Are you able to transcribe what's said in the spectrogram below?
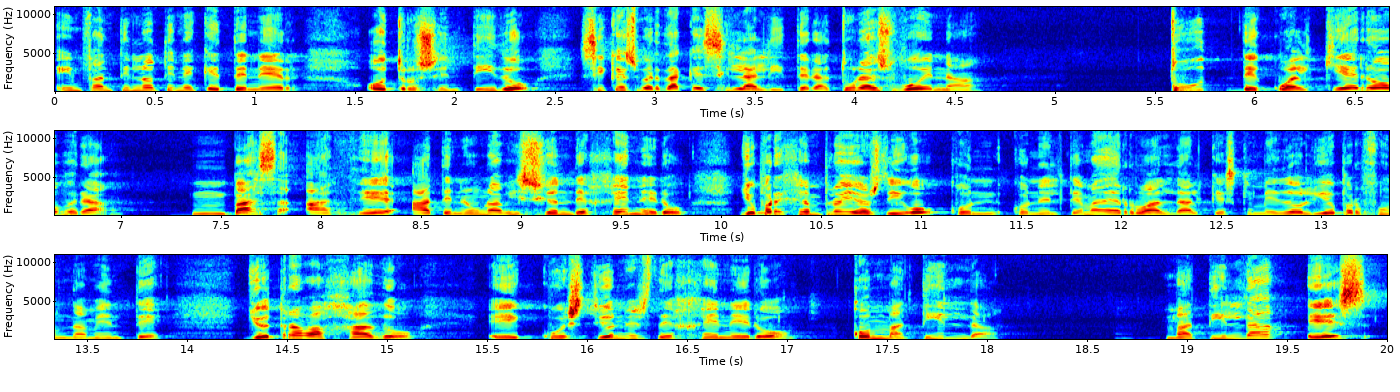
infantil no tiene que tener otro sentido. Sí que es verdad que si la literatura es buena, tú de cualquier obra mm, vas a, hacer- a tener una visión de género. Yo, por ejemplo, ya os digo, con, con el tema de Roald Dahl, que es que me dolió profundamente, yo he trabajado eh, cuestiones de género con Matilda. Matilda es,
